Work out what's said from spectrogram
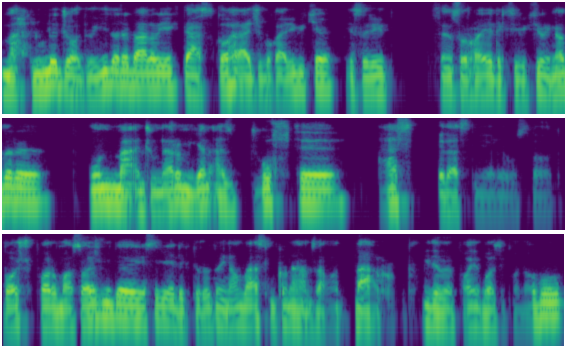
محلول جادویی داره علاوه یک دستگاه عجیب و غریبی که یه سری سنسورهای الکتریکی و اینا داره. اون معجونه رو میگن از جفت اسب به دست میاره استاد. باش پا رو ماساژ میده یه سری الکترود و اینا هم وصل می‌کنه همزمان برق میده به پای بازیکن‌ها و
